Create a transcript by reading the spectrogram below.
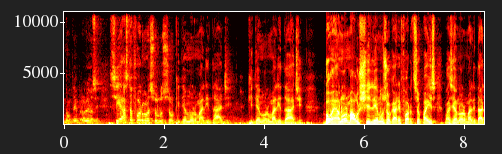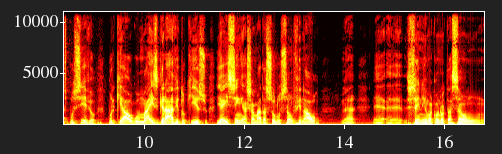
Não tem problema. Se esta for uma solução que dê normalidade, que dê normalidade Bom, é anormal os chilenos jogarem fora do seu país, mas é a normalidade possível, porque algo mais grave do que isso, e aí sim, a chamada solução final, né? É, é, sem nenhuma conotação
